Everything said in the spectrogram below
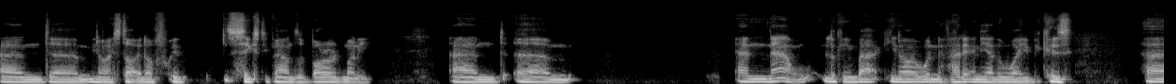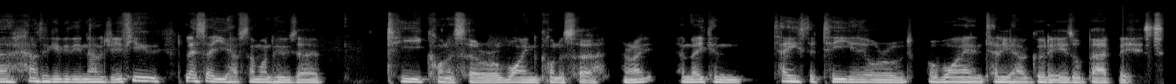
And um, you know i started off with 60 pounds of borrowed money. And um, and now looking back, you know, I wouldn't have had it any other way because uh, how to give you the analogy? If you let's say you have someone who's a tea connoisseur or a wine connoisseur, right, and they can taste a tea or a, a wine and tell you how good it is or bad it is,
